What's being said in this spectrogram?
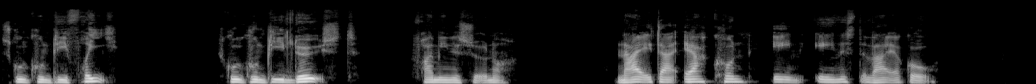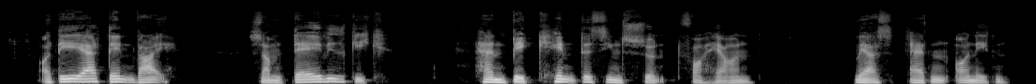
skulle kunne blive fri, skulle kunne blive løst fra mine sønder. Nej, der er kun en eneste vej at gå. Og det er den vej, som David gik. Han bekendte sin synd for Herren. Vers 18 og 19.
